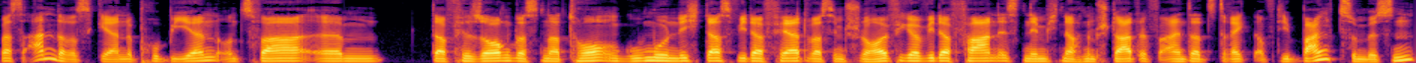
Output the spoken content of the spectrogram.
was anderes gerne probieren. Und zwar ähm, dafür sorgen, dass Nathan und Gumu nicht das widerfährt, was ihm schon häufiger widerfahren ist, nämlich nach einem Startelf-Einsatz direkt auf die Bank zu müssen.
